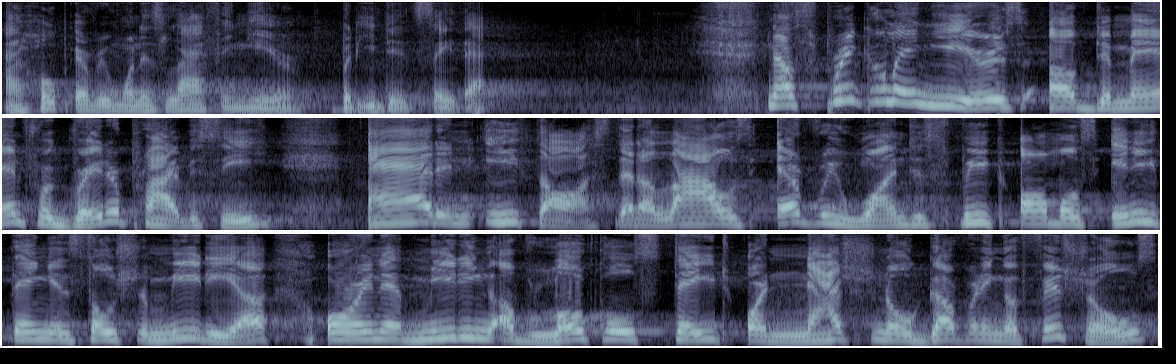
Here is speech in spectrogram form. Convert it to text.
I hope everyone is laughing here, but he did say that. Now, sprinkle in years of demand for greater privacy add an ethos that allows everyone to speak almost anything in social media or in a meeting of local, state, or national governing officials,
